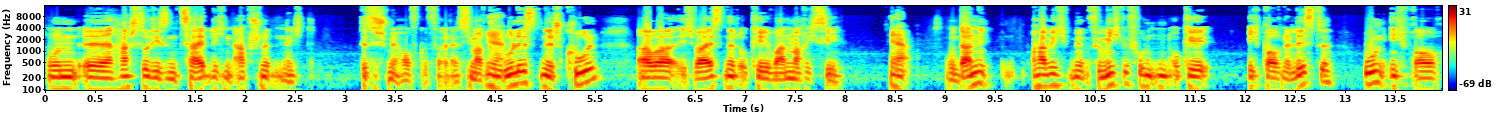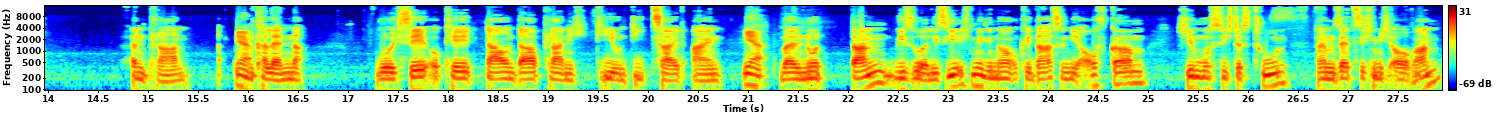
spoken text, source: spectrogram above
und äh, hast so diesen zeitlichen Abschnitt nicht. Das ist mir aufgefallen. Also ich mache Ja. To-Do-Listen, ist cool, aber ich weiß nicht, okay, wann mache ich sie? Ja. Und dann habe ich für mich gefunden, okay, ich brauche eine Liste und ich brauche einen Plan, Ja. einen Kalender, wo ich sehe, okay, da und da plane ich die und die Zeit ein. Ja. Weil nur dann visualisiere ich mir genau, okay, da sind die Aufgaben, hier muss ich das tun, dann setze ich mich auch ran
